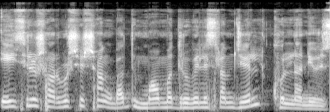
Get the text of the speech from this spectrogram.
এই ছিল সর্বশেষ সংবাদ মোহাম্মদ রুবেল ইসলাম জুয়েল খুলনা নিউজ।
